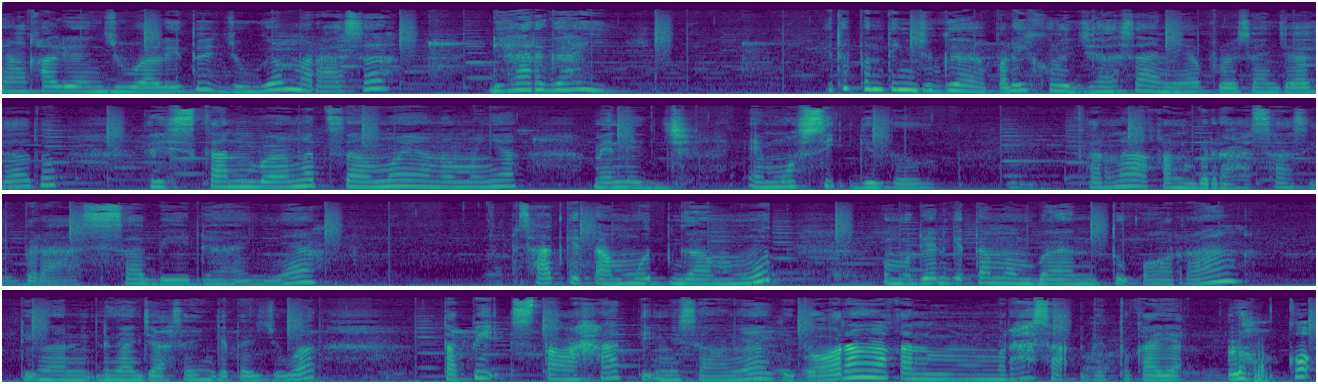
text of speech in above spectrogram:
yang kalian jual itu juga merasa dihargai. Itu penting juga apalagi kalau jasa nih ya perusahaan jasa tuh riskan banget sama yang namanya manage emosi gitu karena akan berasa sih berasa bedanya. Saat kita mood gak mood kemudian kita membantu orang dengan dengan jasa yang kita jual tapi setengah hati misalnya gitu orang akan merasa gitu kayak loh kok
